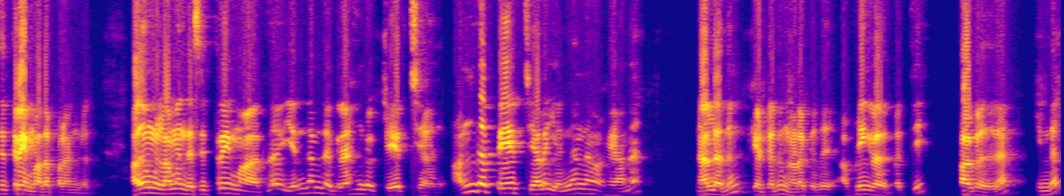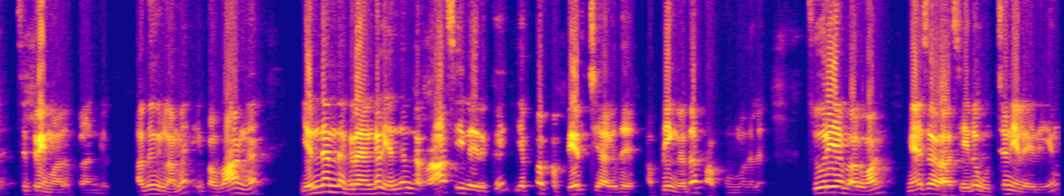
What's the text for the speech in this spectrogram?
சித்திரை மாத பலன்கள். அதுவும் இல்லாம இந்த சித்திரை மாதத்துல எந்தெந்த கிரகங்கள் பெயர்ச்சி ஆகுது அந்த பேர்ச்சியால என்னென்ன வகையான நல்லதும் கெட்டதும் நடக்குது அப்படிங்கறத பத்தி பாக்குறதுல இந்த சித்திரை மாத பலன்கள். அதுவும் இல்லாம இப்ப வாங்க எந்தெந்த கிரகங்கள் எந்தெந்த ராசியில இருக்கு எப்பப்ப பெயர்ச்சி ஆகுது அப்படிங்கிறத பார்ப்போம் முதல்ல. சூரிய பகவான் மேச ராசியில உச்ச நிலையிலையும்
